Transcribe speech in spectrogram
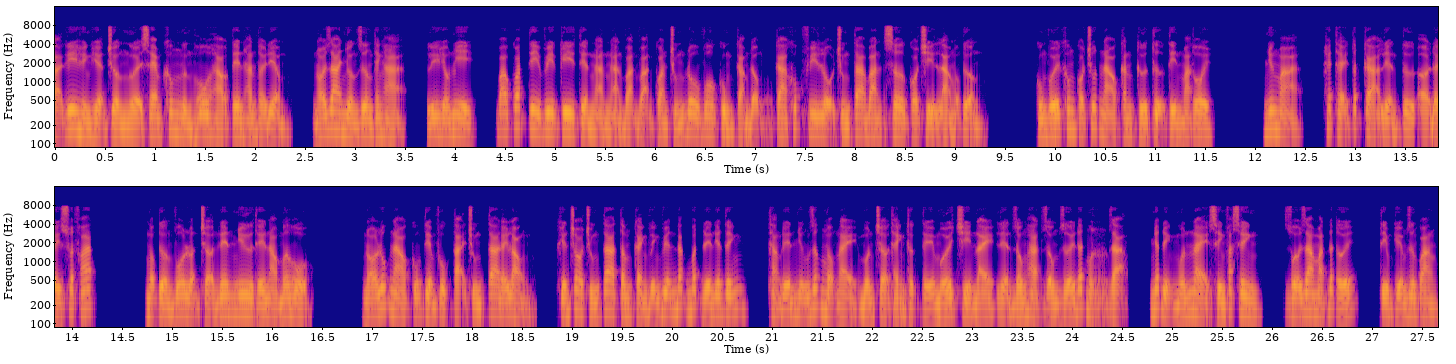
tại ghi hình hiện trường người xem không ngừng hô hào tên hắn thời điểm, nói ra nhường dương thanh hà, lý hiếu ni bao quát tv ki tiền ngàn ngàn vạn vạn quan chúng đô vô cùng cảm động, ca khúc phi lộ chúng ta ban sơ có chỉ là mộng tưởng. Cùng với không có chút nào căn cứ tự tin mà thôi. Nhưng mà, hết thảy tất cả liền từ ở đây xuất phát. Mộng tưởng vô luận trở nên như thế nào mơ hồ, nó lúc nào cũng tiềm phục tại chúng ta đáy lòng, khiến cho chúng ta tâm cảnh vĩnh viễn đắc bất đến yên tĩnh, thẳng đến những giấc mộng này muốn trở thành thực tế mới chỉ này liền giống hạt giống dưới đất một dạng, nhất định muốn nảy sinh phát sinh dội ra mặt đất tới, tìm kiếm dương quang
